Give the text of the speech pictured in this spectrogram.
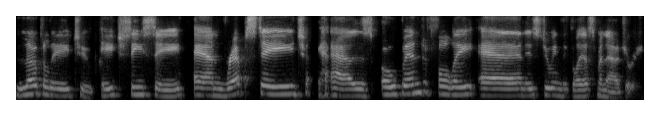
locally to HCC, and Rep Stage has opened fully and is doing the Glass Menagerie,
